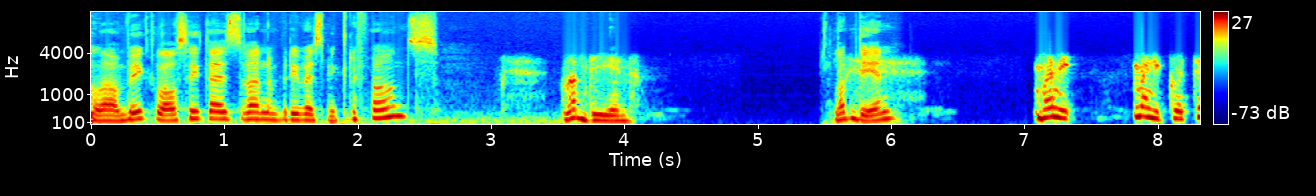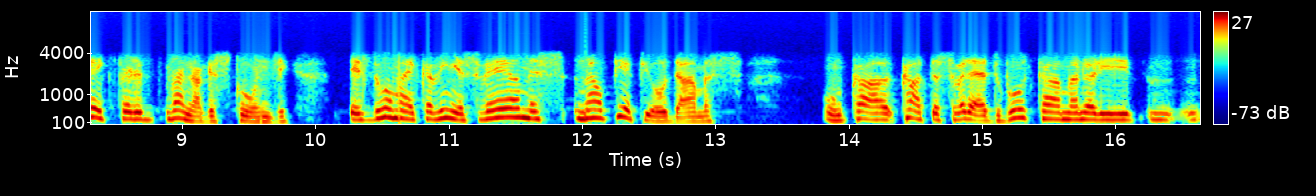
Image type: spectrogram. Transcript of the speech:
labi. Klausītājs zvana brīvais mikrofons. Labdien! Labdien! Mani, mani ko teikt par Vanagas kundzi? Es domāju, ka viņas vēlmes nav piepildāmas. Un kā, kā tas varētu būt, kā man arī mm,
